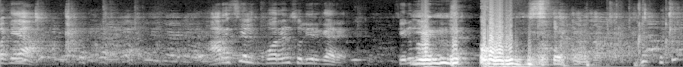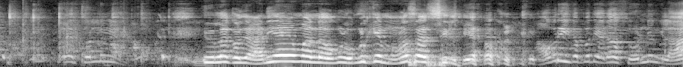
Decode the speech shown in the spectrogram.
ஓகேயா? அரசியலுக்கு போகிறேன்னு சொல்லியிருக்காரு. சினிமா இதெல்லாம் கொஞ்சம் அநியாயமா இல்ல. உங்களுக்கு உங்களுக்கே மனசாட்சி இல்லையா அவர் இதை பற்றி ஏதாவது சொன்னீங்களா?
